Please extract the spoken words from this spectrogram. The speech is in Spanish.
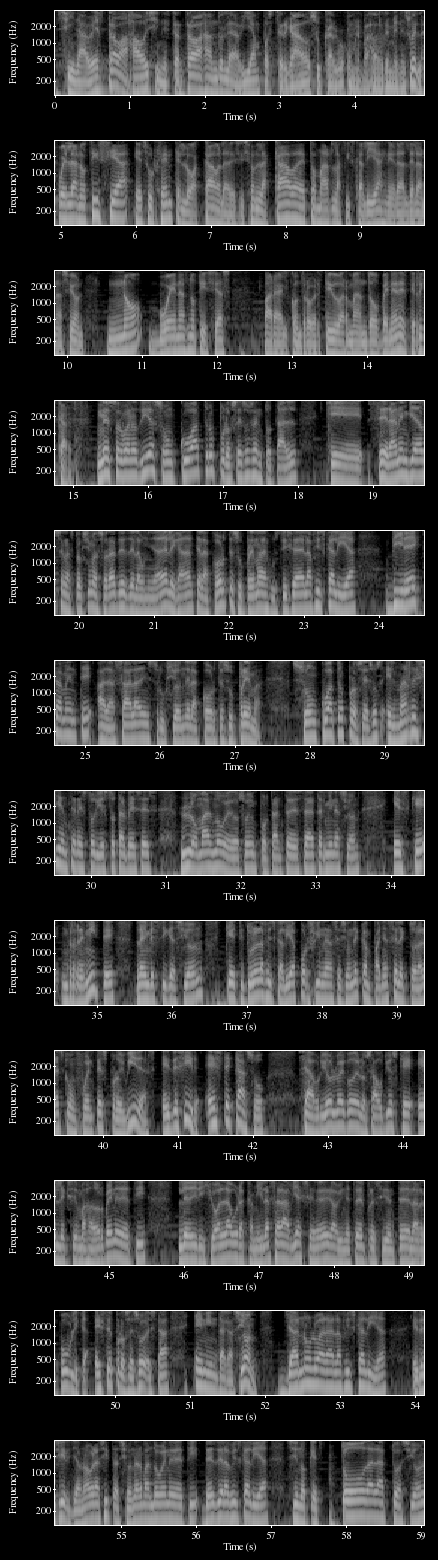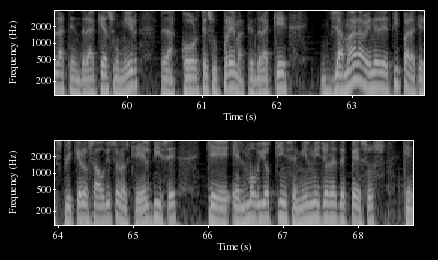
sin haber trabajado y sin estar trabajando, le habían postergado su cargo como embajador en Venezuela. Pues la noticia es urgente, lo acaba, la decisión la acaba de tomar la Fiscalía General de la Nación. No buenas noticias para el controvertido Armando Benedetti. Ricardo. Néstor, buenos días. Son cuatro procesos en total que serán enviados en las próximas horas desde la unidad delegada ante la Corte Suprema de Justicia de la Fiscalía directamente a la sala de instrucción de la Corte Suprema. Son cuatro procesos. El más reciente, Néstor, y esto tal vez es lo más novedoso e importante de esta determinación, es que remite la investigación que titula la Fiscalía por financiación de campañas electorales con fuentes prohibidas. Es decir, este caso se abrió luego de los audios que el ex embajador Benedetti le dirigió a Laura Camila Sarabia, jefe de gabinete del presidente de la República. Este proceso está en indagación. Ya no lo hará la Fiscalía. Es decir, ya no habrá citación a Armando Benedetti desde la Fiscalía, sino que toda la actuación la tendrá que asumir la Corte Suprema. Tendrá que llamar a Benedetti para que explique los audios en los que él dice que él movió 15 mil millones de pesos que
